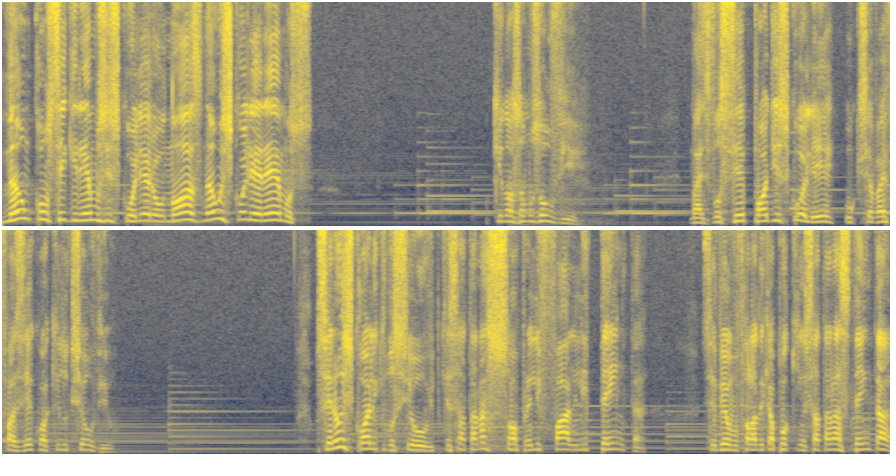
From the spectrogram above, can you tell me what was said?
não conseguiremos escolher, ou nós não escolheremos, que nós vamos ouvir, mas você pode escolher o que você vai fazer com aquilo que você ouviu. Você não escolhe o que você ouve, porque Satanás sopra, ele fala, ele tenta. Você vê, eu vou falar daqui a pouquinho. Satanás tenta,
